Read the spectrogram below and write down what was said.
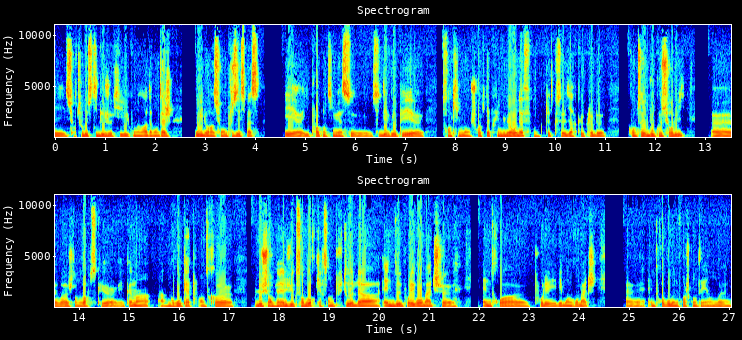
Et surtout le style de jeu qui lui conviendra davantage, où il aura sûrement plus d'espace et euh, il pourra continuer à se, développer euh, tranquillement. Je crois qu'il a pris le numéro 9, donc peut-être que ça veut dire que le club compte beaucoup sur lui. voilà, je t'en voir parce qu'il y a quand même un, gros cap entre le championnat du Luxembourg qui ressemble plutôt à de la N2 pour les gros matchs, N3 pour les, moins gros matchs, euh, N3 Bourgogne-Franche-Comté, hein,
